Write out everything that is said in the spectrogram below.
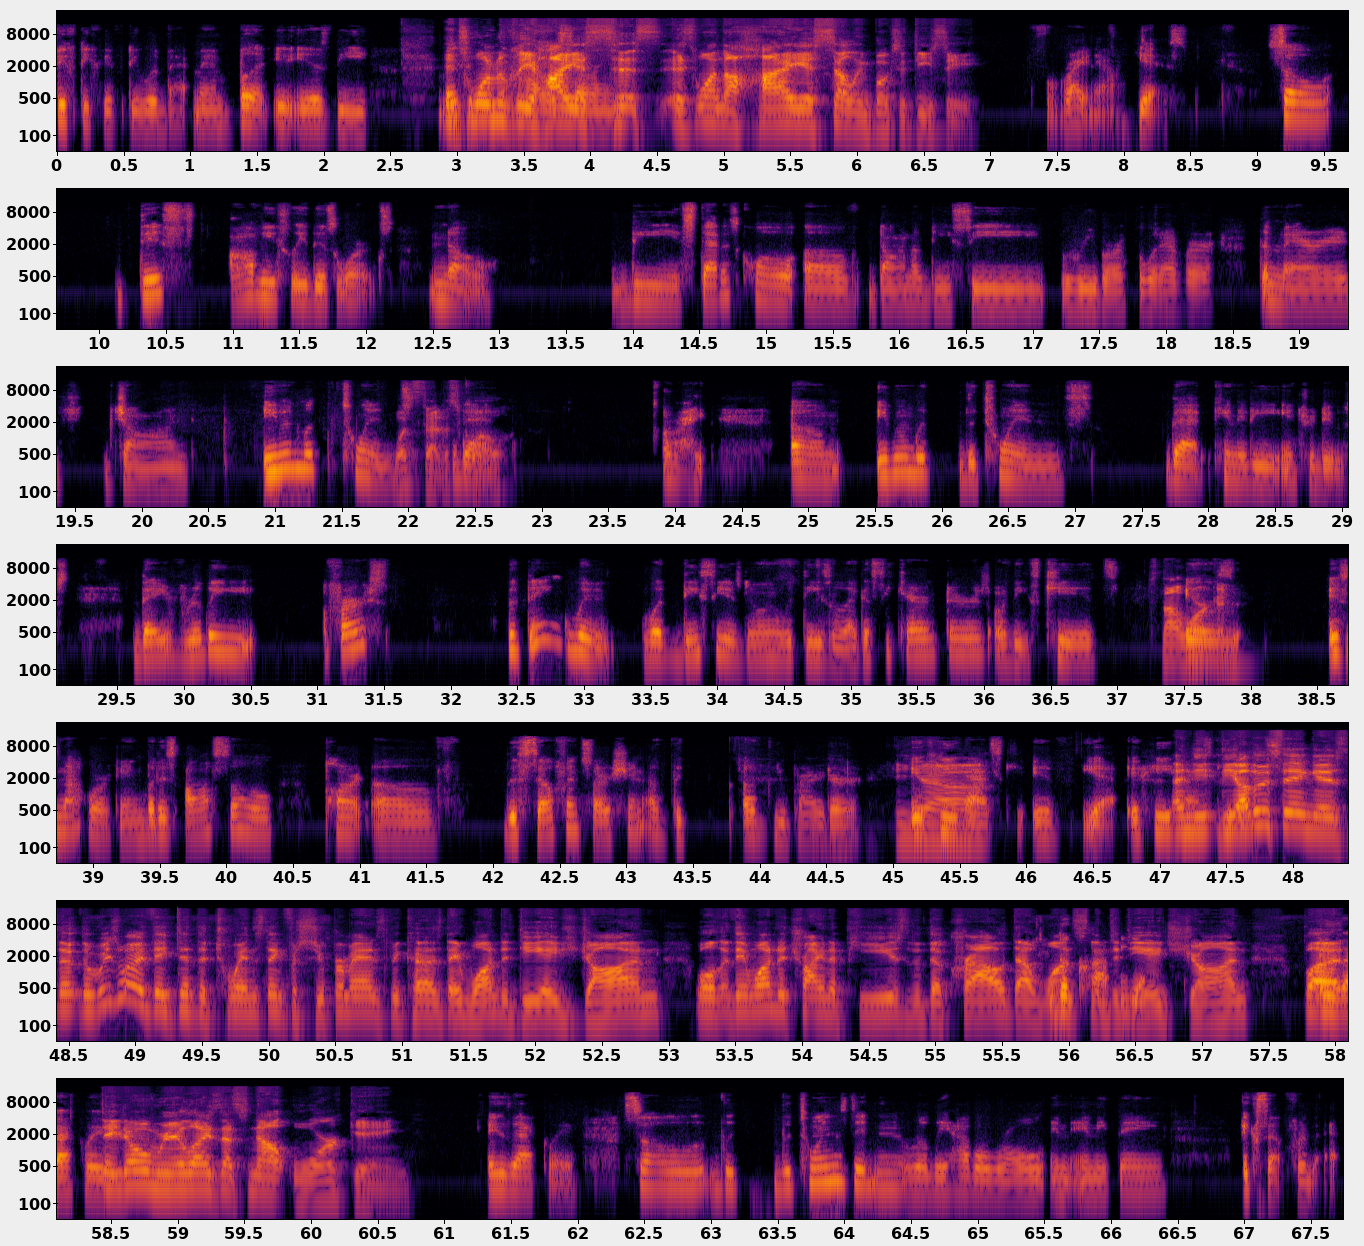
50-50 with Batman, but it is the It's one of the highest highest. selling It's it's one of the highest selling books at DC. right now. Yes. So this obviously this works. No, the status quo of Dawn of DC, Rebirth, or whatever, the marriage, John, even with the What twins, status that quo? all right, um, even with the twins that Kennedy introduced, they really first the thing with what DC is doing with these legacy characters or these kids It's not is working. it's not working, but it's also part of the self-insertion of the of the writer if he Yeah. has if yeah if he And the, the other thing is the, the reason why they did the twins thing for Superman is because they wanted to DH John. Well, they wanted to try and appease the, the crowd that the wants them crowd to yeah DH John, but exactly they don't realize that's not working. exactly so the the twins didn't really have a role in anything except for that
